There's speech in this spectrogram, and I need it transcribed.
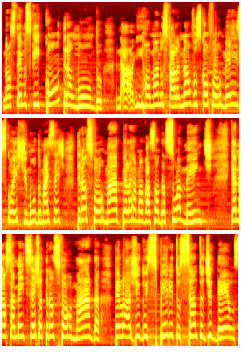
Nós temos que ir contra o mundo. Em Romanos fala: não vos conformeis com este mundo, mas seja transformado pela renovação da sua mente. Que a nossa mente seja transformada pelo agir do Espírito Santo de Deus.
